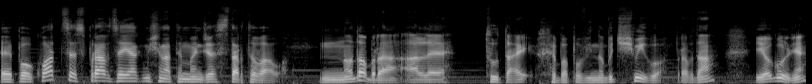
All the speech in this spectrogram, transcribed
e, po okładce. Sprawdzę, jak mi się na tym będzie startowało. No dobra, ale tutaj chyba powinno być śmigło, prawda? I ogólnie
